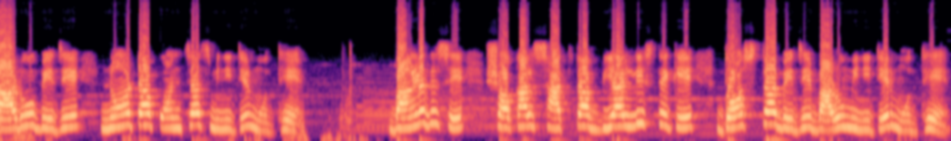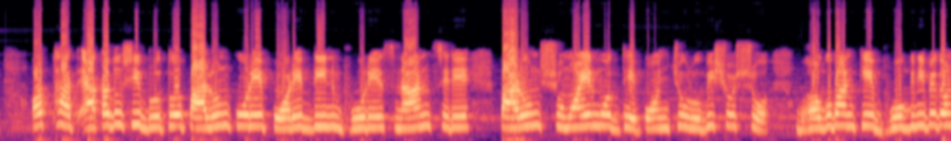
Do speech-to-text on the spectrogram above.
বারো বেজে নটা পঞ্চাশ মিনিটের মধ্যে। বাংলাদেশে সকাল সাতটা বিয়াল্লিশ থেকে দশটা বেজে বারো মিনিটের মধ্যে। অর্থাৎ একাদশী ব্রত পালন করে পরের দিন ভোরে স্নান সেরে পারণ সময়ের মধ্যে পঞ্চ রবি শস্য ভগবানকে ভোগ নিবেদন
